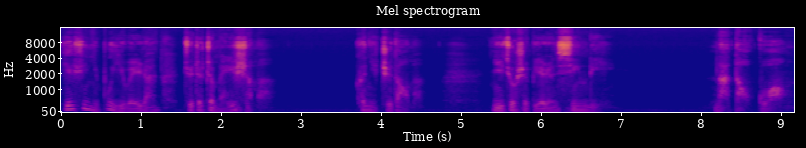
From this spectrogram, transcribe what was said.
也许你不以为然，觉得这没什么。可你知道吗？你就是别人心里那道光。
